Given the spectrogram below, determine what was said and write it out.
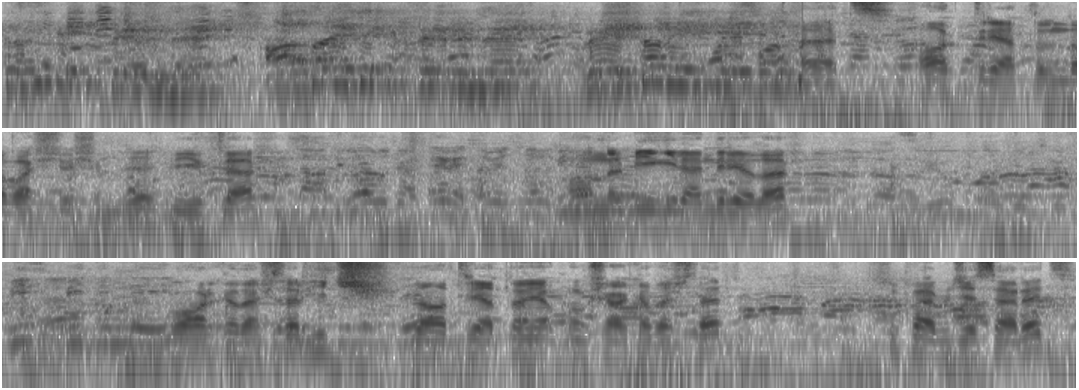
Trafik ekiplerimize, asayiş ekiplerimize ve tabii ki Evet halk triatlonu da başlıyor şimdi büyükler. Onları bilgilendiriyorlar. Biz bir dinleyin. Bu arkadaşlar hiç daha triatlon yapmamış arkadaşlar. Süper bir cesaret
